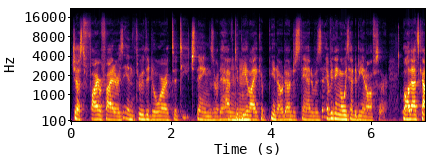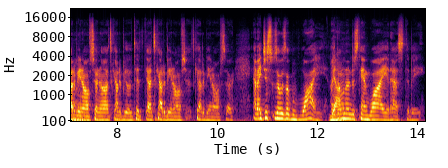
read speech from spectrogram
just firefighters in through the door to teach things or to have to be mm-hmm. like you know to understand. It was everything always had to be an officer. Well that's got to be an mm-hmm. officer. No it's got to be that's got to be an officer. It's got to be an officer. And i just was always like well, why? I don't understand why it has to be.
